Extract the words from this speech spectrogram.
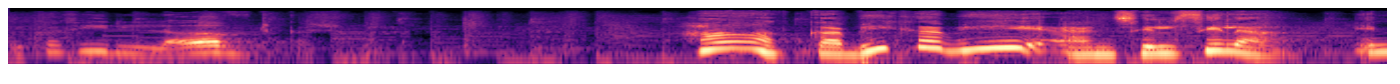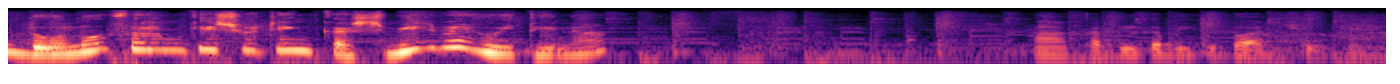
बिकॉज़ ही लव्ड कश्मीर। हाँ कभी कभी एंड सिलसिला इन दोनों फ़िल्म की शूटिंग कश्मीर में हुई थी ना? हाँ कभी कभी की बहुत शूटिंग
